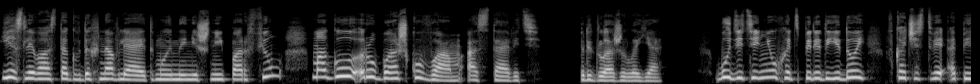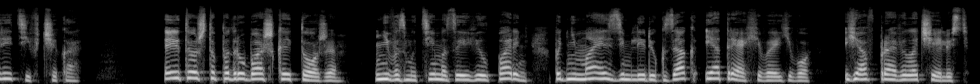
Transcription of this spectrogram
Если вас так вдохновляет мой нынешний парфюм, могу рубашку вам оставить, предложила я. Будете нюхать перед едой в качестве аперитивчика. И то, что под рубашкой тоже, невозмутимо заявил парень, поднимая с земли рюкзак и отряхивая его. Я вправила челюсть.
